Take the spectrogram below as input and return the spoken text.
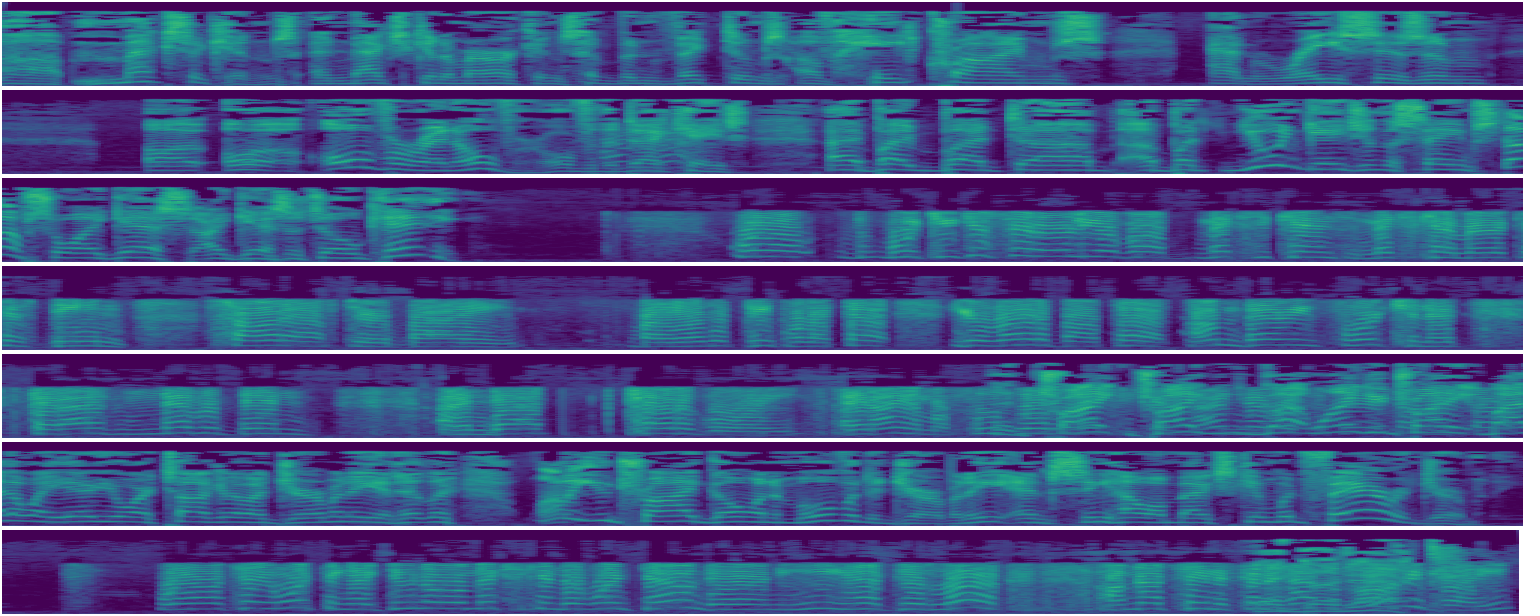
uh, Mexicans and Mexican Americans have been victims of hate crimes and racism. Uh, over and over over the decades, uh, but but uh, uh, but you engage in the same stuff, so I guess I guess it's okay. well, what you just said earlier about Mexicans and Mexican Americans being sought after by by other people like that, you're right about that. I'm very fortunate that I've never been on that category, and I am a full-blown try, try. I've Why don't you try? myself. By the way, here you are talking about Germany and Hitler. Why don't you try going and moving to Germany and see how a Mexican would fare in Germany? Well, I'll tell you one thing. I do know a Mexican that went down there, and he had good luck. I'm not saying it's going to happen good to everybody,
